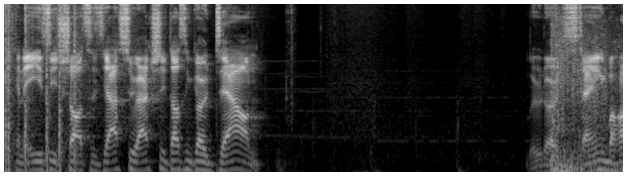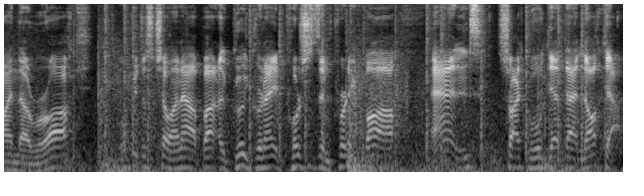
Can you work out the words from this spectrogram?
taking easy shots as Yasu actually doesn't go down. Ludo staying behind that rock. Will be just chilling out, but a good grenade pushes him pretty far, and Strike will get that knockout.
